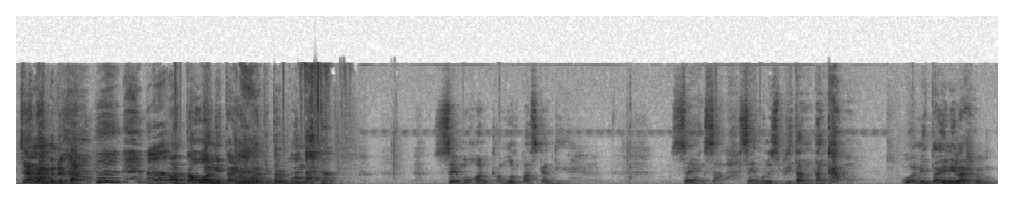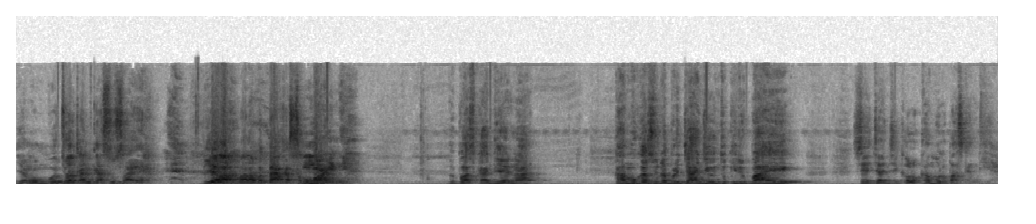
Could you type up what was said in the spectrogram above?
Jangan mendekat, atau wanita ini mati terbunuh. Saya mohon kamu lepaskan dia. Saya yang salah. Saya menulis berita tentang kamu. Wanita inilah yang membocorkan kasus saya. Dialah malapetaka semua ini. Lepaskan dia, nak. Kamu kan sudah berjanji untuk hidup baik. Saya janji kalau kamu lepaskan dia,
